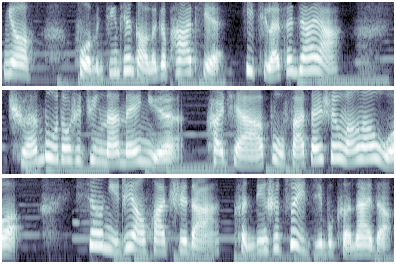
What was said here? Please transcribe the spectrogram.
妞，我们今天搞了个 party，一起来参加呀！全部都是俊男美女，而且啊不乏单身王老五。像你这样花痴的，肯定是最急不可耐的。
